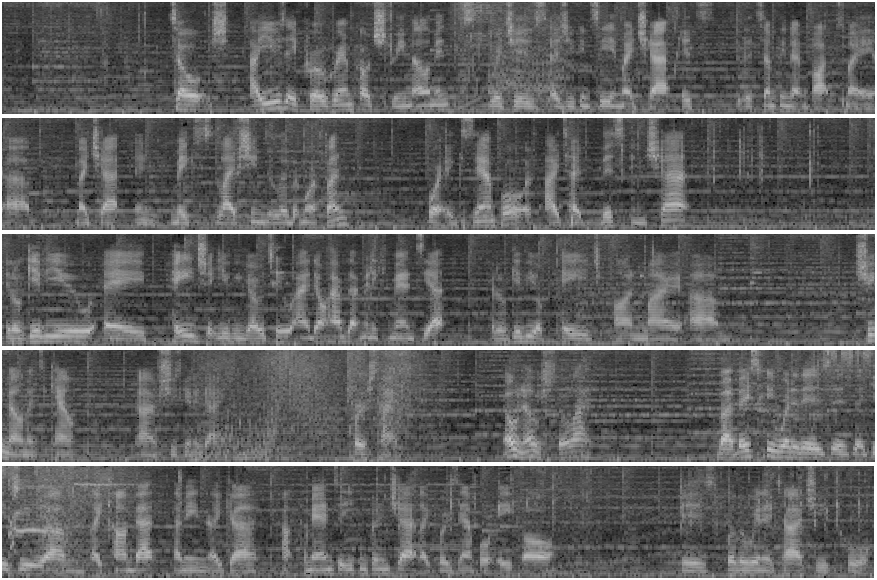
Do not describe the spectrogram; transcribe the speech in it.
So I use a program called Stream Elements, which is, as you can see in my chat, it's it's something that bots my uh, my chat and makes live streams a little bit more fun. For example, if I type this in chat, it'll give you a page that you can go to. I don't have that many commands yet, it'll give you a page on my um, Stream Elements account. Uh, she's gonna die. First time. Oh no, she's still alive. But basically what it is, is it gives you um, like combat, I mean like uh, commands that you can put in chat. Like for example, 8 ball is for the win Itachi, cool.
